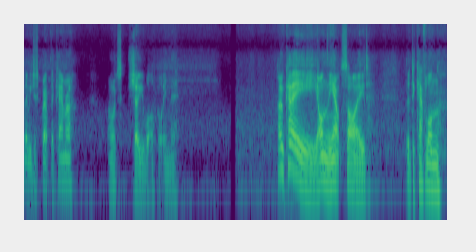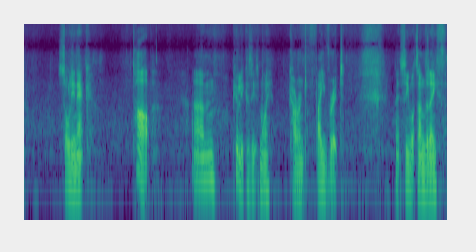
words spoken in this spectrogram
let me just grab the camera and I'll just show you what I've got in there. Okay, on the outside, the Decathlon Solognac tarp. Um, purely because it's my current favourite. Let's see what's underneath.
